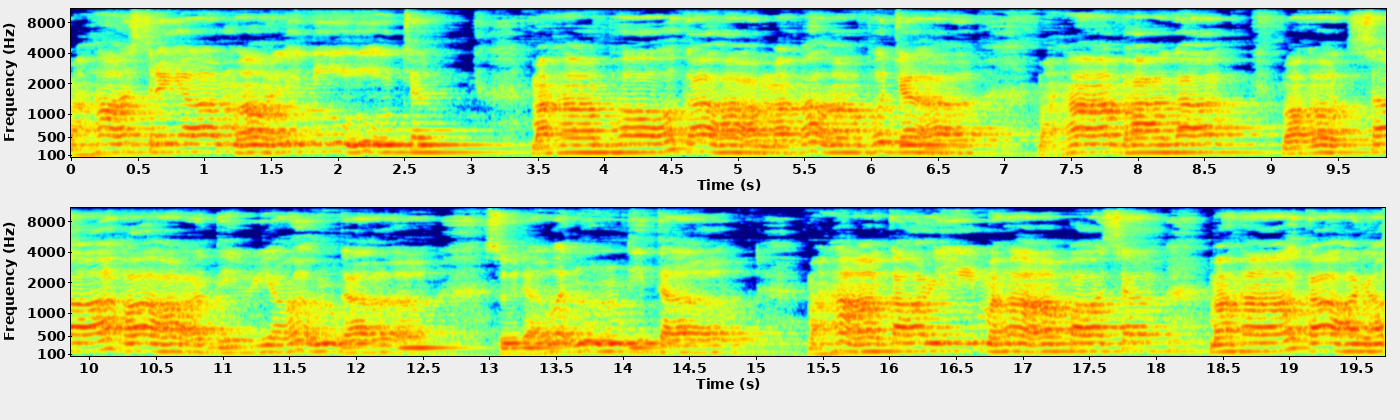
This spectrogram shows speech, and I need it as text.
महाश्रया मालिनी च महाभोगा महाभुज महाभागा महोत्साहा दिव्याङ्गा सुरवन्दिता महाकाली महापाश महाकारा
